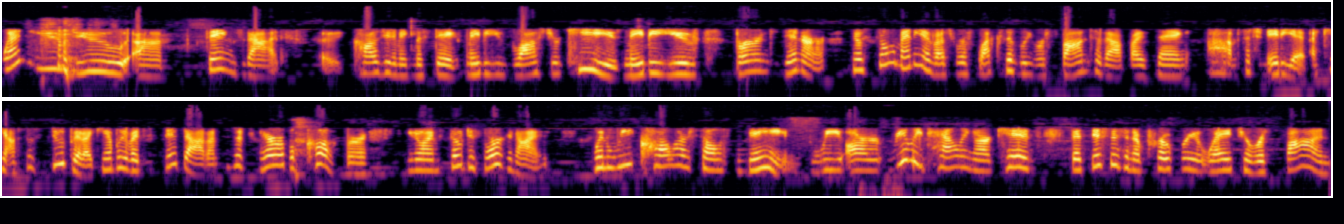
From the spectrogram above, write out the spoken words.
When you do um, things that uh, cause you to make mistakes, maybe you've lost your keys, maybe you've burned dinner. You know, so many of us reflexively respond to that by saying, oh, I'm such an idiot. I can't, I'm so stupid. I can't believe I just did that. I'm such a terrible cook or, you know, I'm so disorganized when we call ourselves names, we are really telling our kids that this is an appropriate way to respond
